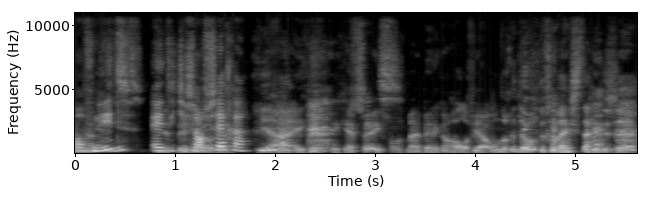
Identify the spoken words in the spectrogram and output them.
Of niet. niet. Etentjes afzeggen. Ja, ik, heb- ik heb, ik, volgens mij ben ik een half jaar ondergedoken geweest tijdens eh,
